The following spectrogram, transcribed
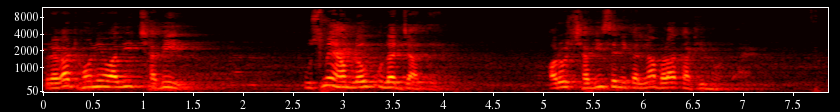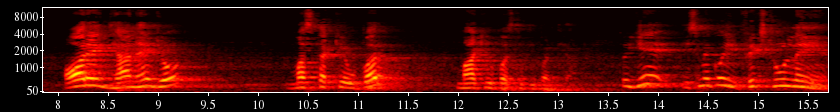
प्रकट होने वाली छवि, उसमें हम लोग उलझ जाते हैं। और उस छवि से निकलना बड़ा कठिन होता है। और एक ध्यान है जो मस्तक के ऊपर माँ की उपस्थिति पर ध्यान। तो ये इसमें कोई फिक्स रूल नहीं है।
